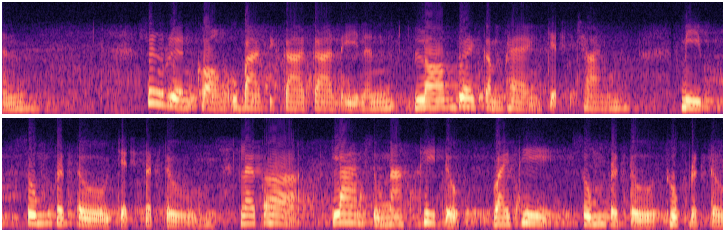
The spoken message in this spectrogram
นั้น ซึ่งเรือนของอุบาสิกากาลีนั้นล้อมด้วยกำแพงเจ็ดชั้น มีซุ้มประตูเจ็ดประตู แล้วก็ล่ามสุนัขที่ดุไว้ที่ซุ้มประตูทุกประตู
